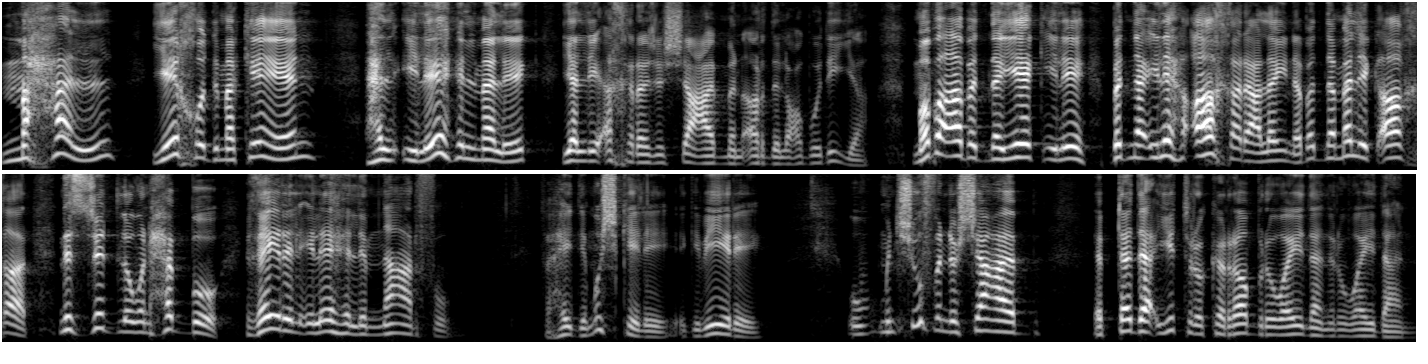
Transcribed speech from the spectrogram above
محل ياخذ مكان هالاله الملك يلي أخرج الشعب من أرض العبودية. ما بقى بدنا إياك اله بدنا إله آخر علينا بدنا ملك آخر. نسجد له ونحبه غير الإله اللي بنعرفه فهيدي مشكلة كبيرة. وبنشوف إنه الشعب ابتدأ يترك الرب رويدا رويدا.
